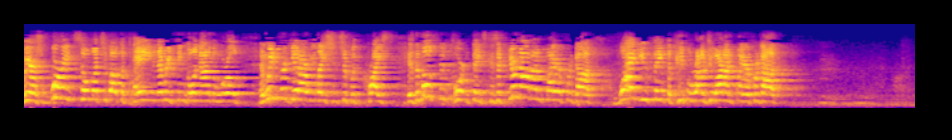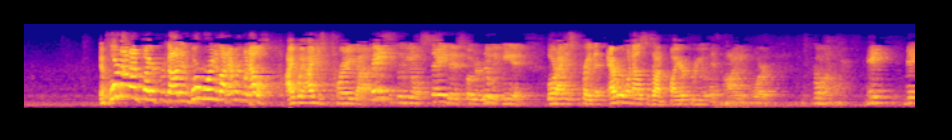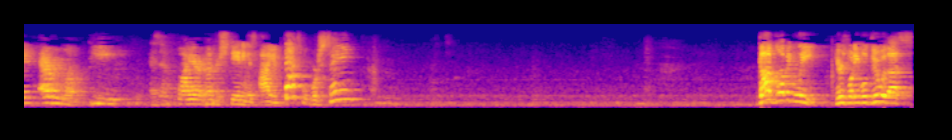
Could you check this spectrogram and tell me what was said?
We are worried so much about the pain and everything going on in the world, and we forget our relationship with Christ is the most important thing. Because if you're not on fire for God, why do you think the people around you aren't on fire for God? If we're not on fire for God and we're worried about everyone else, I, I just pray, God. Basically, we don't say this, but we really mean it. Lord, I just pray that everyone else is on fire for you as I am, Lord. Come on, Lord. Make make everyone be fire and understanding as I am. That's what we're saying. God lovingly, here's what He will do with us.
